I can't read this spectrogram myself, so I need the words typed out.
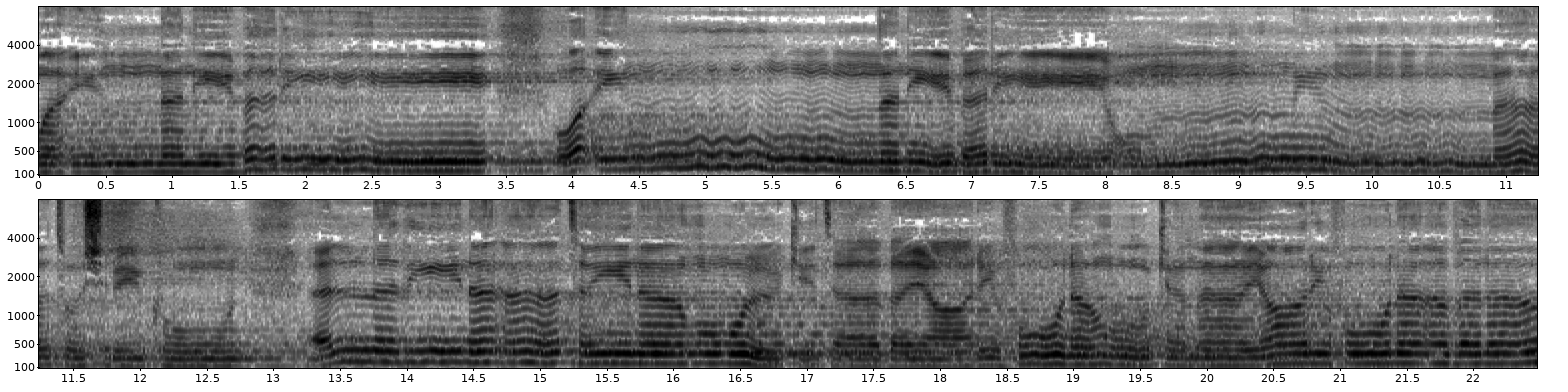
وإنني بريء وإنني بريء مما تشركون. الذين آتيناهم الكتاب يعرفونه كما يعرفون أبناءهم.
